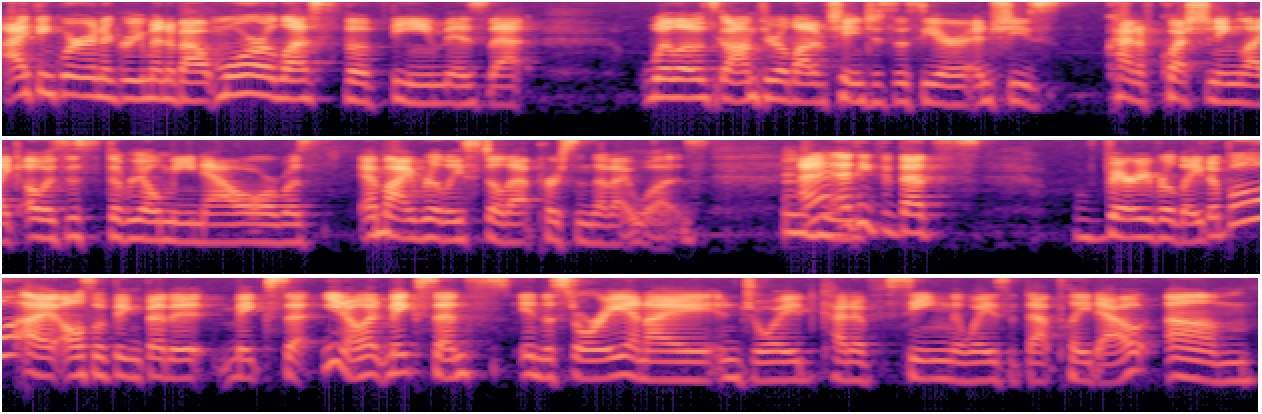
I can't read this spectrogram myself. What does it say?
I think we're in agreement about more or less the theme is that Willow's gone through a lot of changes this year, and she's kind of questioning like, oh, is this the real me now, or was am I really still that person that I was? And I, I think that that's very relatable. I also think that it makes sense. You know, it makes sense in the story, and I enjoyed kind of seeing the ways that that played out. Um,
